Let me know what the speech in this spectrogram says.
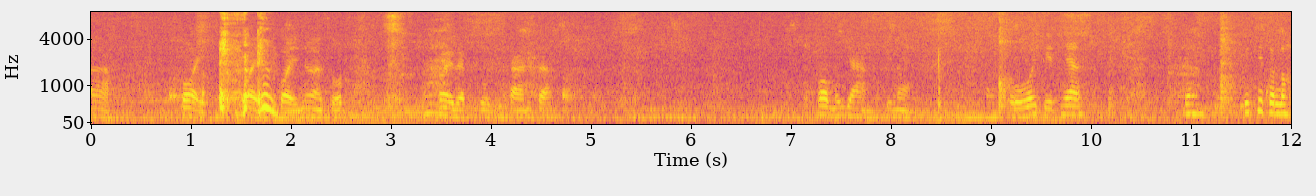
ลาลาบก้อยก้อยก้อยเนื้อสดก้อยแบบสูตรอีสานจ้ะก็หมูย่างพี่น้องโอ้ยเผ็ดแท้ไปคิดกันเนาะ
